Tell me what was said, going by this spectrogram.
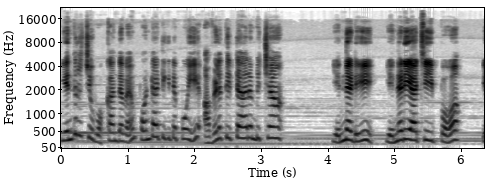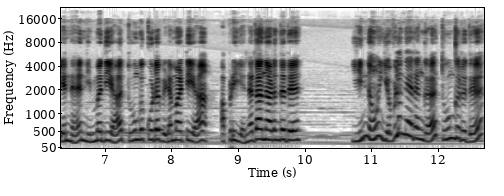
எந்திரிச்சு உக்காந்தவன் பொண்டாட்டிக்கிட்ட போய் அவளை திட்ட ஆரம்பிச்சான். என்னடி? என்னடி ஆச்சு இப்போ? என்ன நிம்மதியா? தூங்க கூட விடமாட்டியா? அப்படி என்னதான் நடந்தது? இன்னும் எவ்வளவு நேரங்க தூங்குறது?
